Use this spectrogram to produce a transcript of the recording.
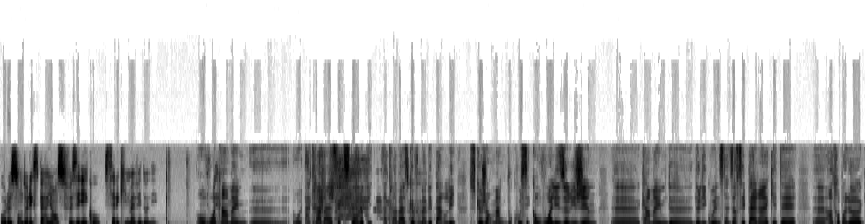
aux leçons de l'expérience faisaient écho celles qu'il m'avait données on voit quand même euh, à travers cette histoire-là, puis à travers ce que vous m'avez parlé, ce que je remarque beaucoup, c'est qu'on voit les origines euh, quand même de, de c'est-à-dire ses parents qui étaient euh, anthropologues,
